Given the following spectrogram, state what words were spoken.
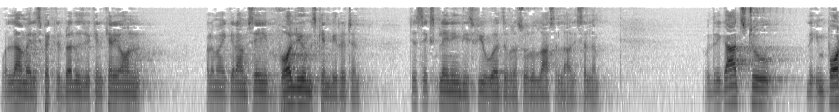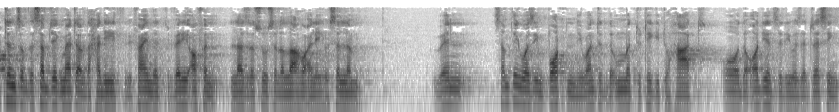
Wallah, my respected brothers, we can carry on. Ulama Kiram say volumes can be written. Just explaining these few words of Rasulullah sallallahu. With regards to the importance of the subject matter of the hadith, we find that very often Allah's Rasul sallallahu alayhi wasallam, when something was important, he wanted the ummah to take it to heart, or the audience that he was addressing,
